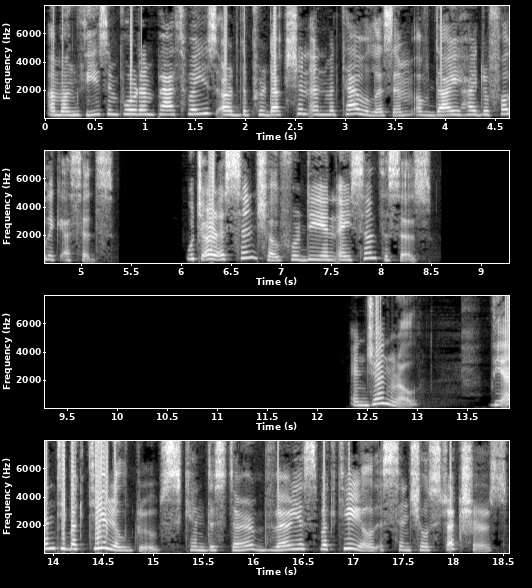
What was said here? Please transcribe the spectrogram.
Among these important pathways are the production and metabolism of dihydrofolic acids, which are essential for DNA synthesis. In general, the antibacterial groups can disturb various bacterial essential structures.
